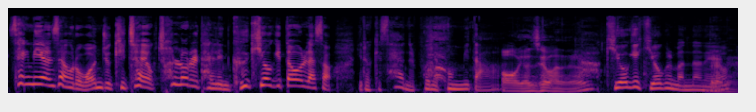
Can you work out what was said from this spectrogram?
생리현상으로 원주 기차역 철로를 달린 그 기억이 떠올라서 이렇게 사연을 보내봅니다. 어, 연세와는. 기억이 기억을 만나네요. 네네.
